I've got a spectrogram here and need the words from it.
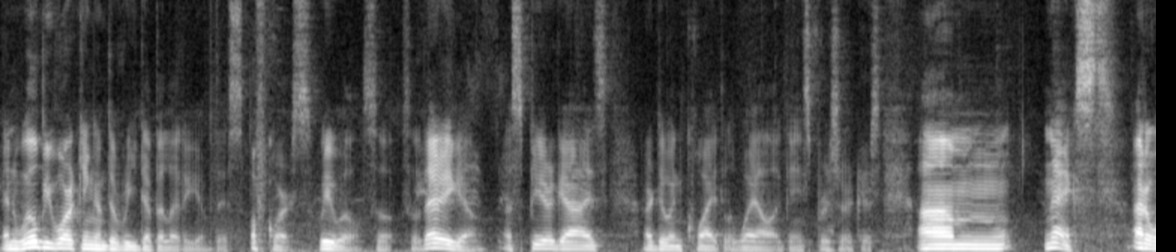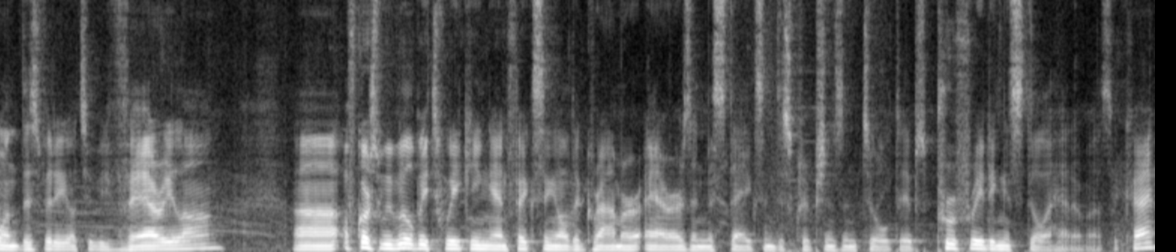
And we'll be working on the readability of this. Of course, we will. So so there you go. A spear guys are doing quite well against berserkers. Um, next, I don't want this video to be very long. Uh, of course, we will be tweaking and fixing all the grammar errors and mistakes and descriptions and tooltips. Proofreading is still ahead of us, okay?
